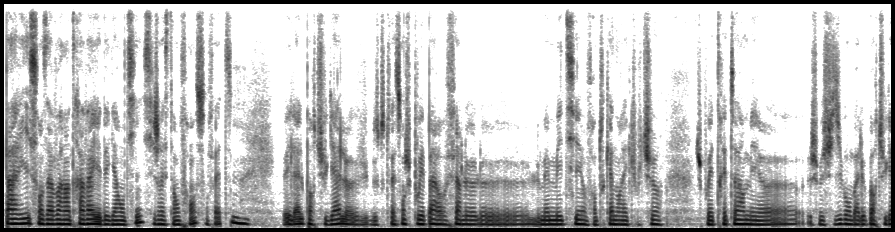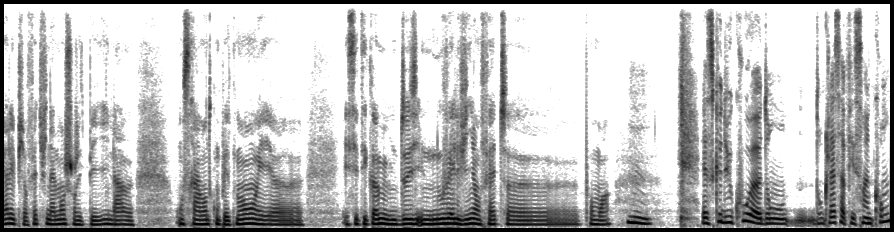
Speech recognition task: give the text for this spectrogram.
Paris sans avoir un travail et des garanties si je restais en France, en fait. Mmh. Et là, le Portugal, de toute façon, je pouvais pas refaire le, le, le, même métier, enfin, en tout cas dans la culture, je pouvais être traiteur, mais je me suis dit, bon, bah, le Portugal. Et puis, en fait, finalement, changer de pays, là, on se réinvente complètement. Et, et c'était comme une, une, nouvelle vie, en fait, pour moi. Hmm. Est-ce que du coup, euh, donc là, ça fait cinq ans,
